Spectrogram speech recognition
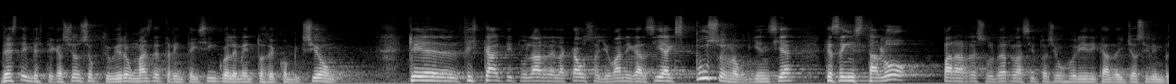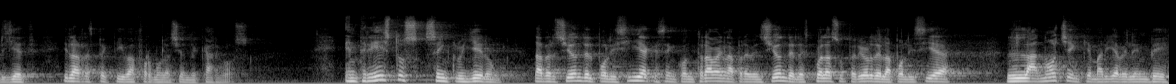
De esta investigación se obtuvieron más de 35 elementos de convicción, que el fiscal titular de la causa, Giovanni García, expuso en la audiencia que se instaló para resolver la situación jurídica de Jocelyn Brillet y la respectiva formulación de cargos. Entre estos se incluyeron la versión del policía que se encontraba en la prevención de la Escuela Superior de la Policía la noche en que María Belén B.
